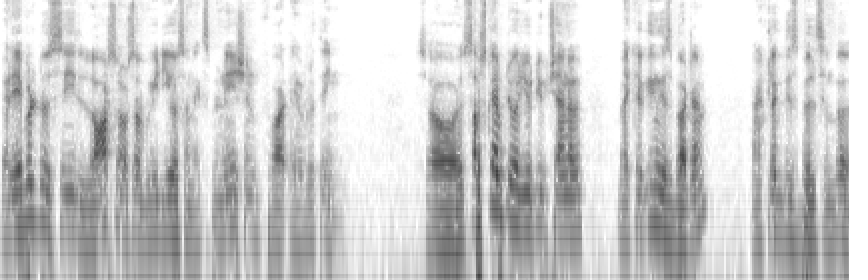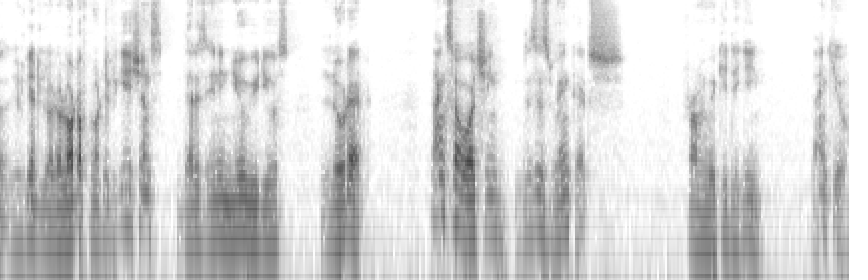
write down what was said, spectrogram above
you are able to see lots and lots of videos and explanation for everything. So subscribe to our YouTube channel by clicking this button and click this bell symbol. You'll get a lot of notifications if there is any new videos loaded. Thanks for watching. This is Venkat from Wikitechy. Thank you.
